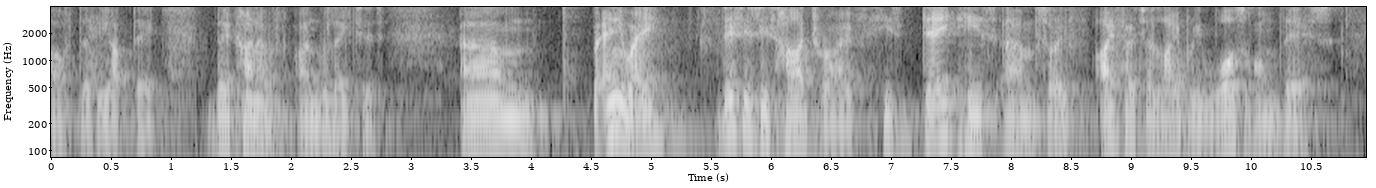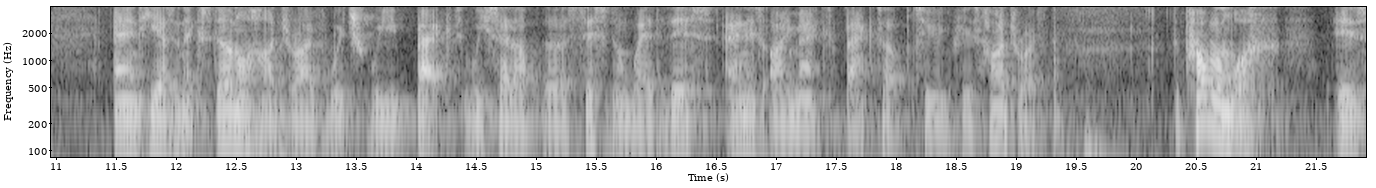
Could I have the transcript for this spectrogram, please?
after the update. They're kind of unrelated. Um, but anyway, this is his hard drive. His date, his um, sorry, iPhoto library was on this and he has an external hard drive which we backed we set up the system where this and his imac backed up to his hard drive. The problem was, is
